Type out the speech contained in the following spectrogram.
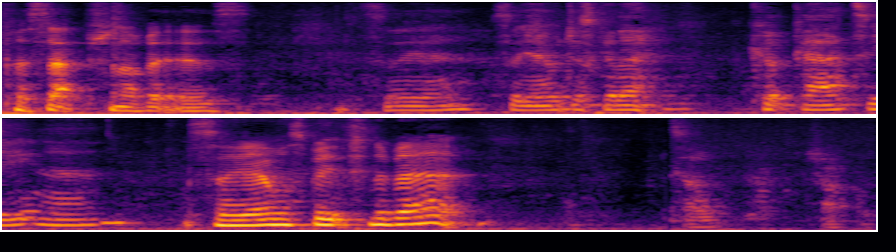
perception of it is. So yeah, so yeah, we're just gonna cook our tea now. So yeah, we'll speak to you in a bit. So chocolate.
